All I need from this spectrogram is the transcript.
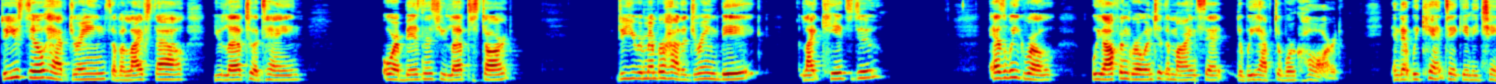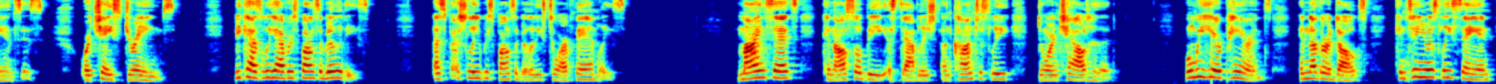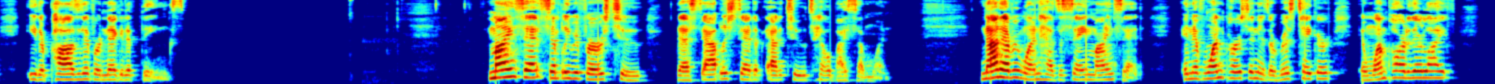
Do you still have dreams of a lifestyle you love to attain or a business you love to start? Do you remember how to dream big like kids do? As we grow, we often grow into the mindset that we have to work hard and that we can't take any chances or chase dreams because we have responsibilities, especially responsibilities to our families. Mindsets can also be established unconsciously during childhood. When we hear parents and other adults continuously saying either positive or negative things. Mindset simply refers to the established set of attitudes held by someone. Not everyone has the same mindset, and if one person is a risk taker in one part of their life,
